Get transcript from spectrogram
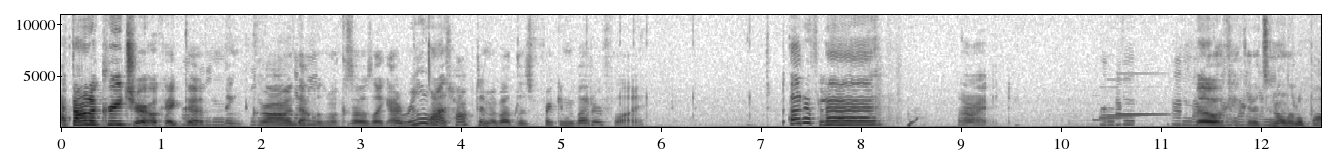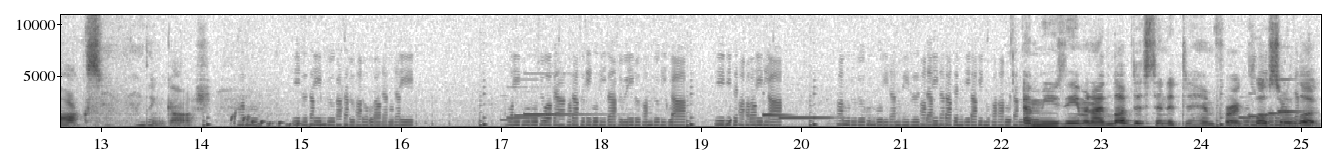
I found a creature. Okay, good. Thank God that was one. Because I was like, I really want to talk to him about this freaking butterfly. Butterfly! Alright. Oh, okay, good. It's in a little box. Thank gosh. A museum, and I'd love to send it to him for a closer look.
